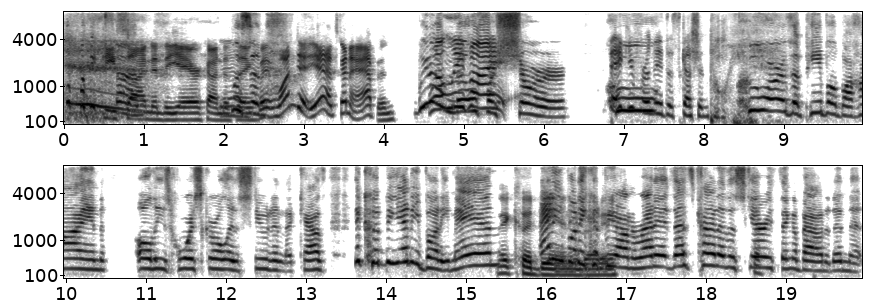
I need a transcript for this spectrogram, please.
peace God. sign in the air, kind of Listen. thing. But one day, yeah, it's gonna happen. We don't know Levi- for sure. Thank you for the discussion point. who are the people behind all these horse girl and student accounts. It could be anybody, man. It could be Anybody, could be on Reddit. That's kind of the scary thing about it, isn't it?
